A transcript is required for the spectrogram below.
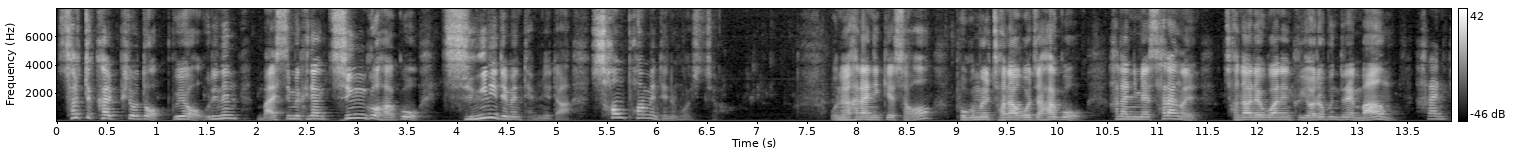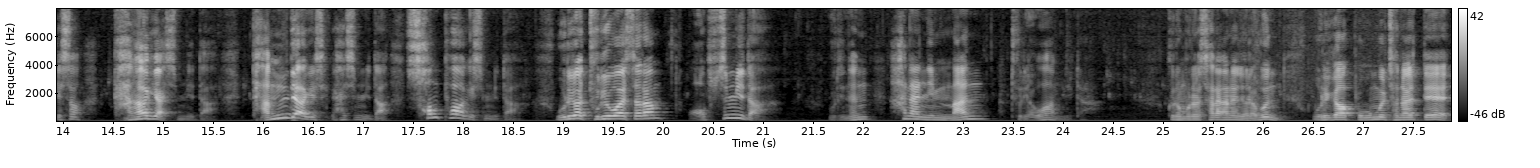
설득할 필요도 없고요. 우리는 말씀을 그냥 증거하고 증인이 되면 됩니다. 선포하면 되는 것이죠. 오늘 하나님께서 복음을 전하고자 하고 하나님의 사랑을 전하려고 하는 그 여러분들의 마음 하나님께서 강하게 하십니다. 담대하게 하십니다. 선포하게 하십니다. 우리가 두려워할 사람 없습니다. 우리는 하나님만 두려워합니다. 그러므로 사랑하는 여러분, 우리가 복음을 전할 때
